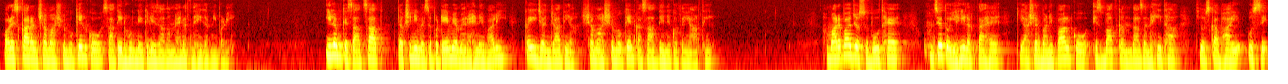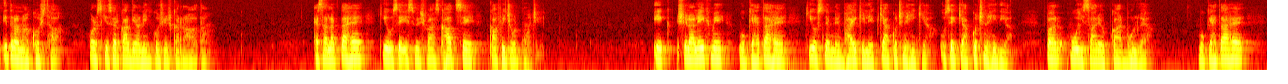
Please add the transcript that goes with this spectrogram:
और इस कारण शमा शमुकिन को साथी ढूँढने के लिए ज़्यादा मेहनत नहीं करनी पड़ी। इलम के साथ साथ दक्षिणी मेसोपोटेमिया में रहने वाली कई जनजातियाँ शमा शमुकिन का साथ देने को तैयार थीं। हमारे पास जो सबूत हैं, उनसे तो यही लगता है कि आशरबानीपाल को इस बात का अंदाज़ा नहीं था कि उसका भाई उससे इतना नाखुश था और उसकी सरकार गिराने की कोशिश कर रहा था। ऐसा लगता है कि उसे इस विश्वासघात से काफ़ी चोट पहुँची। एक शिलालेख में वो कहता है कि उसने अपने भाई के लिए क्या कुछ नहीं किया, उसे क्या कुछ नहीं दिया, पर वो ये सारे उपकार भूल गया। वो कहता है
